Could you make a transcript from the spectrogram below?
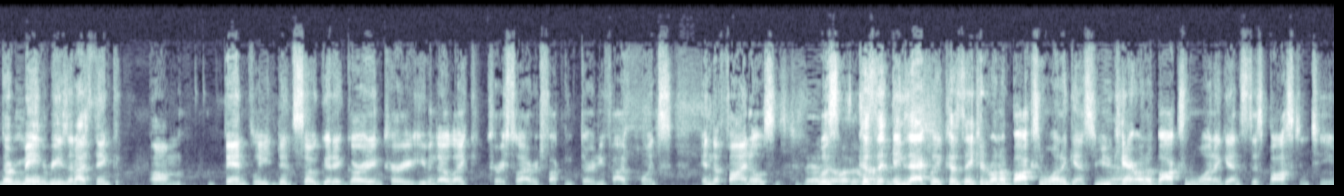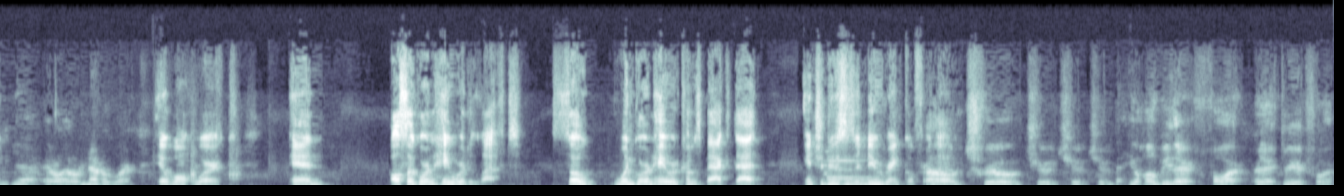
the main reason I think um, VanVleet did so good at guarding Curry, even though like Curry still averaged fucking thirty five points in the finals, 'cause was because weapons. exactly because they could run a box and one against him. You Yeah. can't run a box and one against this Boston team. Yeah, it'll, it'll never work. It won't work. And also Gordon Hayward left. So when Gordon Hayward comes back, that introduces a new wrinkle for Oh, them. Oh, true, true, true, true. That- He'll, he'll be there four or there three or four.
